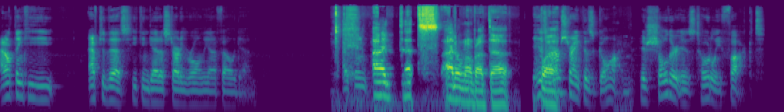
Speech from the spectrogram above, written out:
I don't think he. After this, he can get a starting role in the NFL again. I think I that's I don't know about that. his But- arm strength is gone. His shoulder is totally fucked.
